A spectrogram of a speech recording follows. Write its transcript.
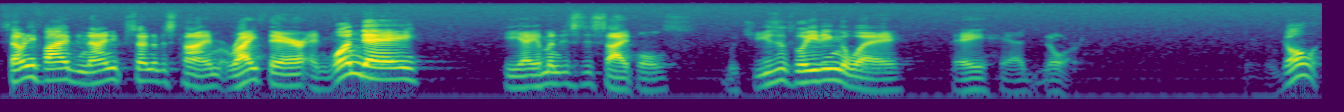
75 to 90 percent of his time right there, and one day, he, him and his disciples, with Jesus leading the way, they head north. Where are we going?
